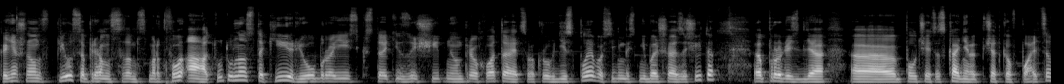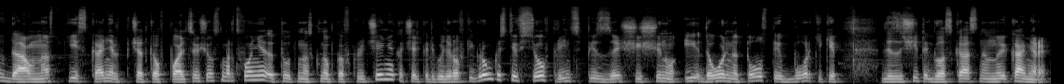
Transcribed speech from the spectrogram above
Конечно, он впился прямо в сам смартфон. А, тут у нас такие ребра есть, кстати, защитные. Он прям хватается вокруг дисплея, по всей видимости, небольшая защита, э, прорезь для, э, получается, сканера отпечатков пальцев. Да, у нас тут есть сканер отпечатков пальцев еще в смартфоне. Тут у нас кнопка включения, качелька регулировки громкости. Все, в принципе, защищено. И довольно толстые бортики для защиты глазка основной камеры.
